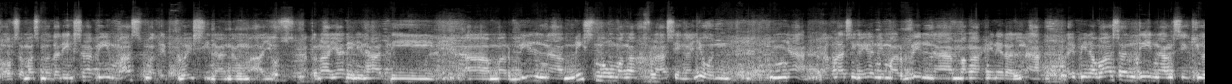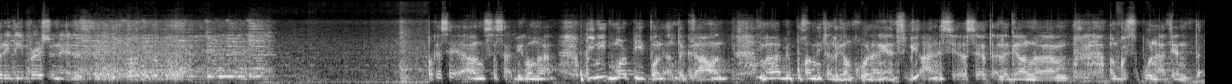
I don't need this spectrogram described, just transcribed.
o sa mas madaling sabi, mas ma-deploy sila ng maayos. Katunayan, inilahad ni ah, Marbil na mismong mga klase ngayon niya, kaklase ngayon ni Marbil na mga general na ay binawasan din ng security personnel. Kasi ang sasabi ko nga, we need more people on the ground. Marami po kami talagang kulang. And to be honest, sir, sir talagang um, ang gusto po natin, ta-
